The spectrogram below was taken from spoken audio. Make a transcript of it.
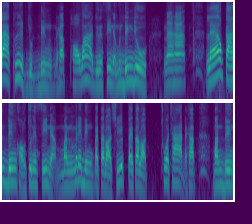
รากพืชหยุดดึงนะครับเพราะว่าจุลินทรีย์เนี่ยมันดึงอยู่นะฮะแล้วการดึงของจุลินทรีย์เนี่ยมันไม่ได้ดึงไปตลอดชีวิตไปตลอดชั่วชาตินะครับ มันดึง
